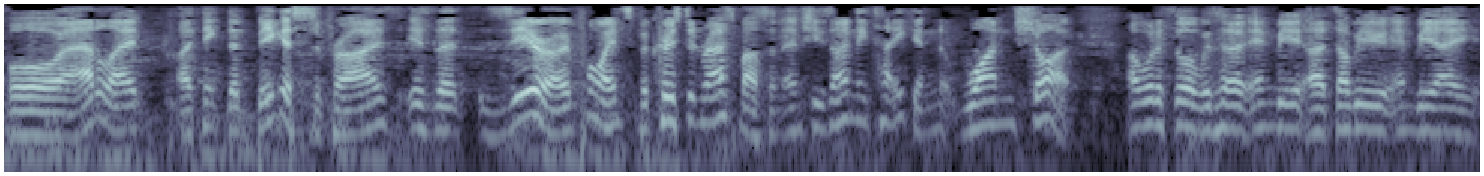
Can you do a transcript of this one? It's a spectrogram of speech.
For Adelaide, I think the biggest surprise is that zero points for Kristen Rasmussen, and she's only taken one shot. I would have thought with her NBA, uh, WNBA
